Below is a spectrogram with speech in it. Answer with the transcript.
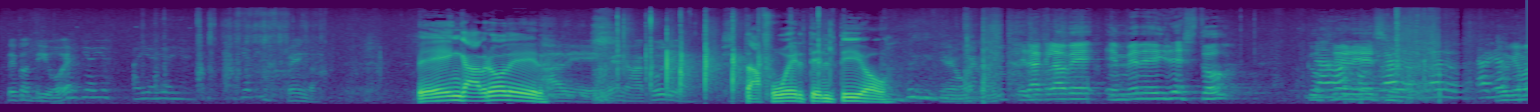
Estoy contigo, ¿eh? Aquí, ahí, ahí, ahí, ahí. ahí. Aquí, aquí. Venga. Venga, brother. Vale, bueno, Julio. Está fuerte el tío. Qué bueno, ¿eh? Era clave, en vez de ir esto, coger Nada, eso. Claro, claro. Había Lo que más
